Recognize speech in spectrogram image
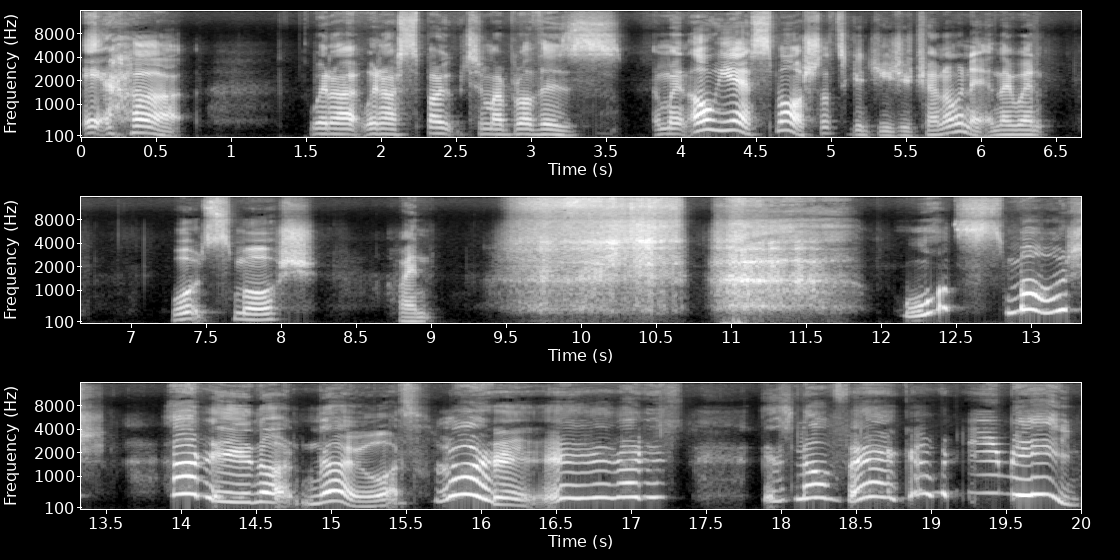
it hurt when I when I spoke to my brothers and went, "Oh yeah, Smosh, that's a good YouTube channel, isn't it?" And they went, "What's Smosh?" I went. What Smosh? How do you not know what Smosh is? It's not fair. What do you mean?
